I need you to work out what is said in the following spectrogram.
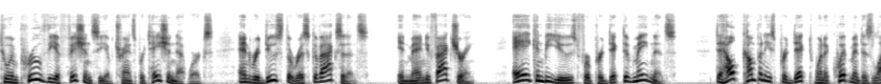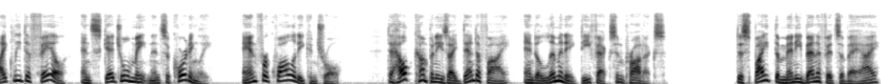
to improve the efficiency of transportation networks and reduce the risk of accidents. In manufacturing, AI can be used for predictive maintenance to help companies predict when equipment is likely to fail and schedule maintenance accordingly, and for quality control to help companies identify and eliminate defects in products. Despite the many benefits of AI,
